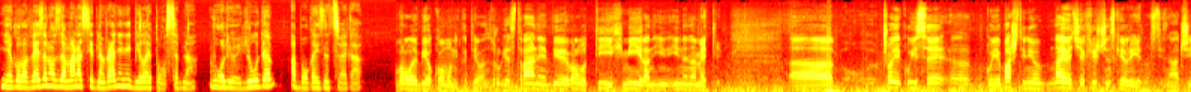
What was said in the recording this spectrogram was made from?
Njegova vezanost za manastir na Vranjeni bila je posebna. Volio je ljude, a Boga iznad svega. Vrlo je bio komunikativan. S druge strane, bio je vrlo tih, miran i, i nenametljiv. Uh, čovjek koji, se, e, koji je baštinio najveće hrišćanske vrijednosti, znači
